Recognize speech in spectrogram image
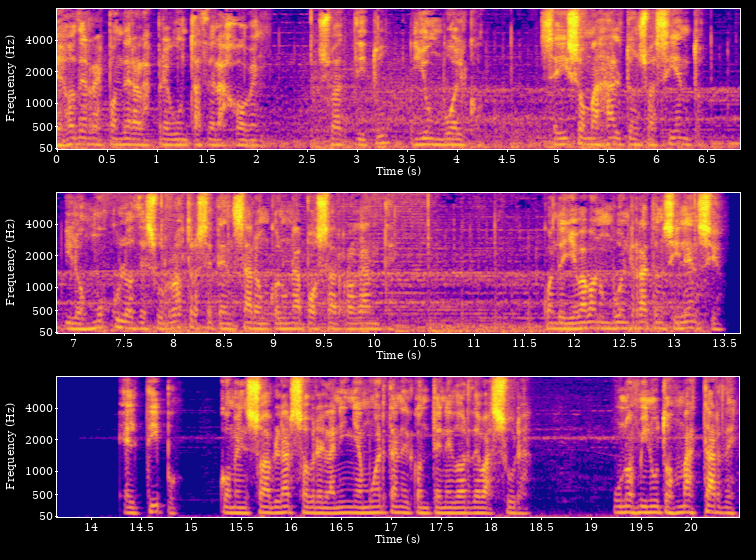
Dejó de responder a las preguntas de la joven. Su actitud dio un vuelco. Se hizo más alto en su asiento y los músculos de su rostro se tensaron con una posa arrogante. Cuando llevaban un buen rato en silencio, el tipo comenzó a hablar sobre la niña muerta en el contenedor de basura. Unos minutos más tarde,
